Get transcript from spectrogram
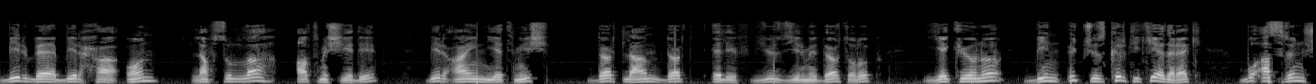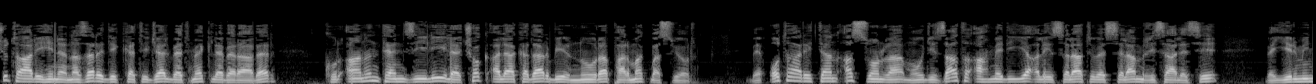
1 b 1 h 10, lafzullah 67, 1 ayn 70, 4 lam 4 elif 124 olup yekûnu 1342 ederek bu asrın şu tarihine nazar dikkati celbetmekle beraber Kur'an'ın tenziliyle çok alakadar bir nura parmak basıyor ve o tarihten az sonra Mucizat-ı Ahmediye Aleyhissalatu vesselam risalesi ve 20.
